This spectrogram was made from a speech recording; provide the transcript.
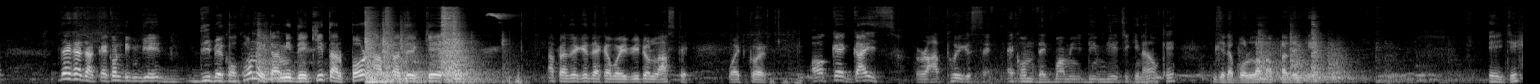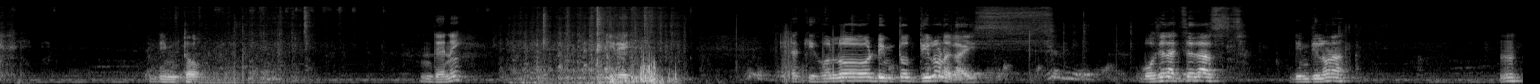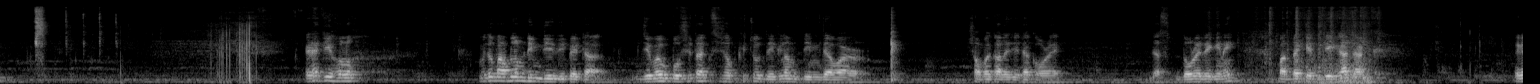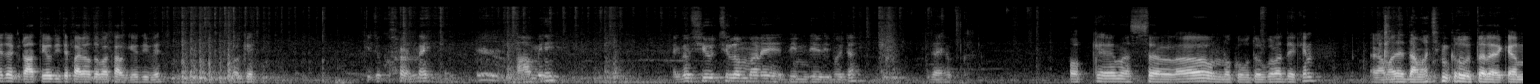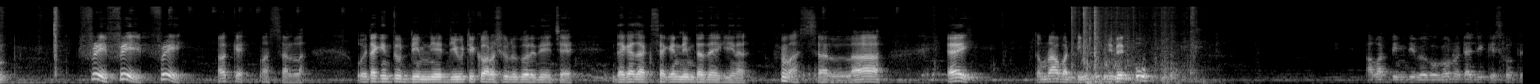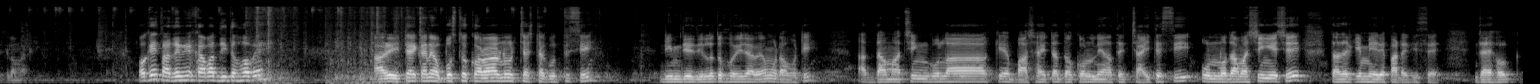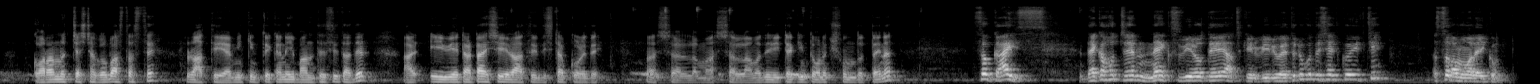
দেখা যাক, এখন ডিম দিয়ে দিবে কখন, ওইটা আমি দেখি, তারপর আপনাদেরকে আপনাদেরকে দেখাবো এই ভিডিও লাস্টে ওয়েট করেন। ওকে গাইস রাত হয়ে গেছে। এখন দেখব আমি ডিম দিয়েছি কিনা ওকে যেটা বললাম আপনাদেরকে। এই যে ডিম তো দেনে কিরে? এটা কি হলো? ডিম তো দিল না গাইস বসে থাকছে জাস্ট ডিম দিল না। হুম। এটা কি হলো? আমি তো ভাবলাম ডিম দিয়ে দিবে এটা। যেভাবে বসে থাকছে, সবকিছু দেখলাম ডিম দেওয়ার সময়কালে যেটা করে। জাস্ট দৌড়ে দেখে নেই। বাদ বাকি দেখা যাক। দেখা যাক রাতেও দিতে পারে অথবা কালকেও দিবে। ওকে কিছু করার নাই। আমি একদম শিওর ছিলাম মানে ডিম দিয়ে দিব এটা। যাই হোক। ওকে মাসাল্লাহ অন্য কবুতরগুলো দেখেন। আর আমাদের দামাচিন কবুতর এখন ফ্রি ফ্রি ফ্রি ওকে মাসাল্লাহ ওইটা কিন্তু ডিম নিয়ে ডিউটি করা শুরু করে দিয়েছে। দেখা যাক সেকেন্ড ডিমটা দেখি না মাসাল্লাহ এই তোমরা আবার ডিম দিবে। ও আবার ডিম দিবে কখন? ওটা জিজ্ঞেস করতেছিলাম আর কি। ওকে তাদেরকে খাবার দিতে হবে। আর এটা এখানে অভ্যস্ত করানোর চেষ্টা করতেছি। ডিম দিয়ে দিলে তো হয়ে যাবে মোটামুটি। আর দামাচিংগুলাকে বাসায়টা দখল নেওয়াতে চাইতেছি। অন্য দামাচিং এসে তাদেরকে মেরে পাঠিয়ে দিছে। যাই হোক করানোর চেষ্টা করব আস্তে আস্তে। রাতে আমি কিন্তু এখানেই বাঁধতেছি তাদের। আর এই বেটাটা এসে রাতে ডিস্টার্ব করে দেয়। মার্শাল্লাহ মার্শাল্লাহ আমাদের এটা কিন্তু অনেক সুন্দর তাই না? সো গাইস দেখা হচ্ছে নেক্সট ভিডিওতে আজকের ভিডিও এতটুকুতে শেষ করে দিচ্ছি আসসালামু আলাইকুম।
